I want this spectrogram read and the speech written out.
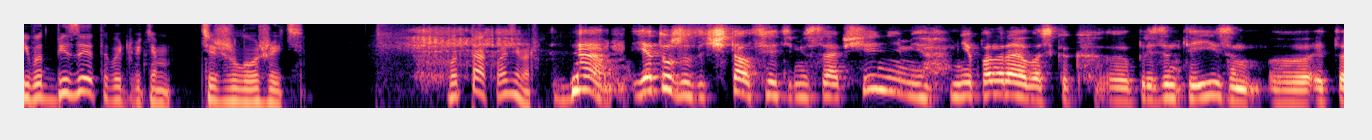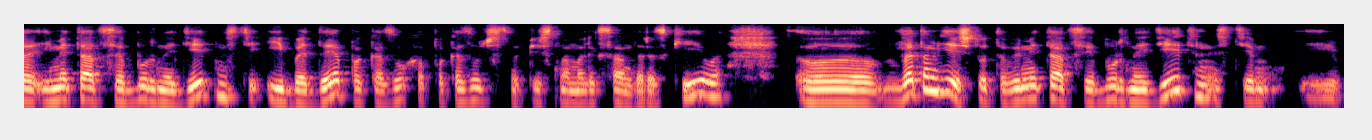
И вот без этого людям тяжело жить. Вот так, Владимир. Да, я тоже зачитался этими сообщениями. Мне понравилось, как э, презентеизм э, – это имитация бурной деятельности, ИБД, показуха, показучество, пишет нам Александр из Киева. Э, в этом есть что-то, в имитации бурной деятельности. И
